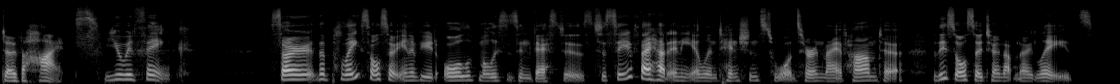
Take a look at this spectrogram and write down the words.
Dover Heights. You would think. So, the police also interviewed all of Melissa's investors to see if they had any ill intentions towards her and may have harmed her, but this also turned up no leads.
